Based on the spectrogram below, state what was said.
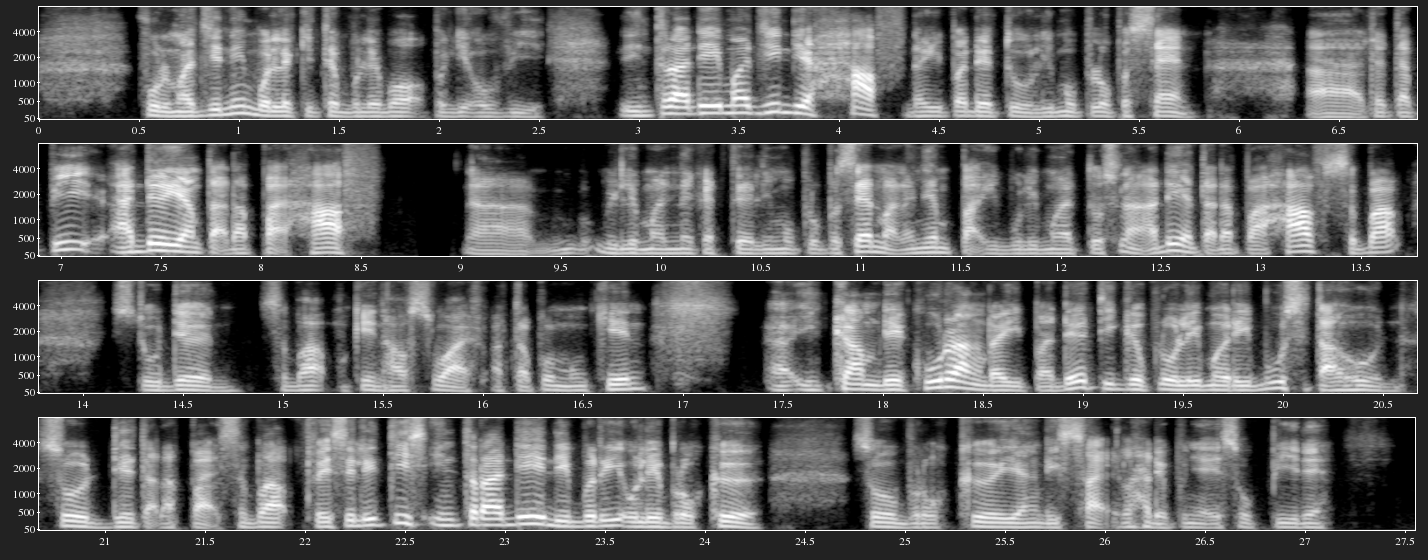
Full margin ni boleh kita boleh bawa pergi OV. Intraday margin dia half daripada tu, 50%. Uh, tetapi ada yang tak dapat half. Uh, bila mana kata 50% maknanya 4,500 lah. Ada yang tak dapat half sebab student, sebab mungkin housewife ataupun mungkin uh, income dia kurang daripada 35,000 setahun. So dia tak dapat sebab facilities intraday diberi oleh broker. So broker yang decide lah dia punya SOP dia.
